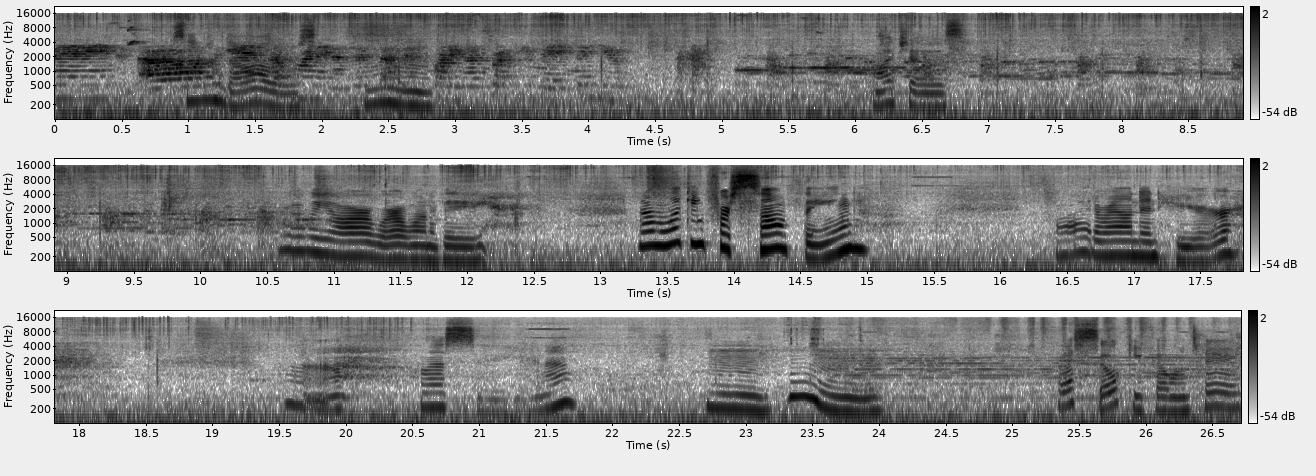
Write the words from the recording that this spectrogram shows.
made, uh, Seven once again, dollars. customer needs assistance Mm. sporting goods for he made. Thank you. Nachos. Here we are where I want to be. And I'm looking for something right around in here. Uh, let's see, you know? Hmm. That's silky feeling too.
